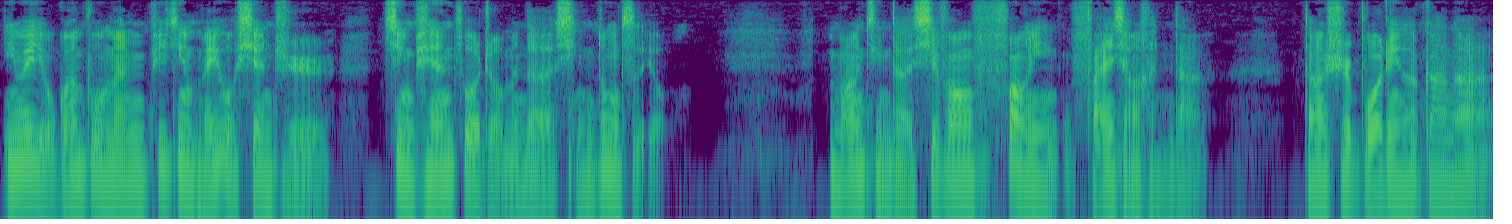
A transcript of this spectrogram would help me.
因为有关部门毕竟没有限制禁片作者们的行动自由。盲井的西方放映反响很大，当时柏林和戛纳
